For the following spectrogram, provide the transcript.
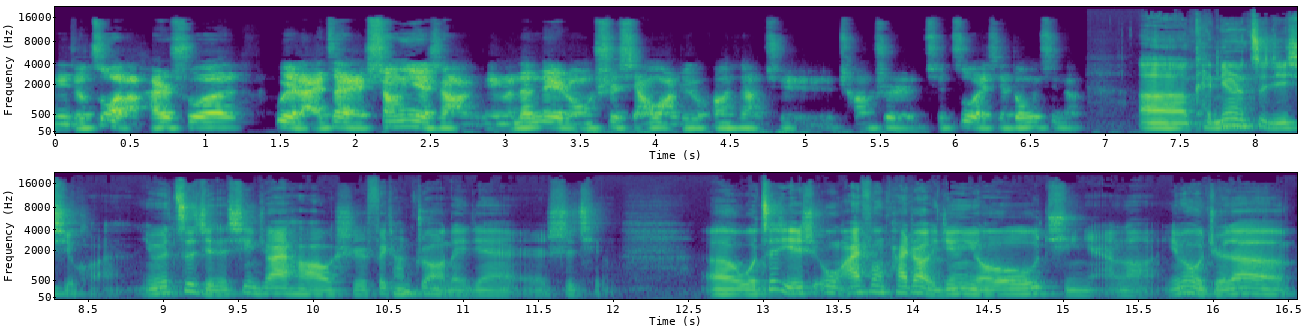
你就做了，还是说未来在商业上你们的内容是想往这个方向去尝试去做一些东西呢？呃，肯定是自己喜欢，因为自己的兴趣爱好是非常重要的一件事情。呃，我自己是用 iPhone 拍照已经有几年了，因为我觉得，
